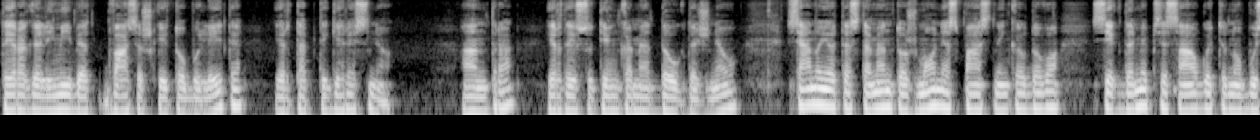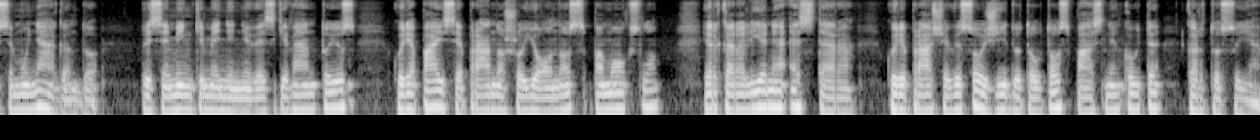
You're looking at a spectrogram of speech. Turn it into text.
tai yra galimybė dvasiškai tobulėti ir tapti geresniu. Antra, ir tai sutinkame daug dažniau, Senojo testamento žmonės pasninkaudavo siekdami apsisaugoti nuo būsimų negandų. Prisiminkime Ninivės gyventojus, kurie paisė pranašo Jonos pamokslo, ir karalienę Esterą, kuri prašė visos žydų tautos pasninkauti kartu su ją.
